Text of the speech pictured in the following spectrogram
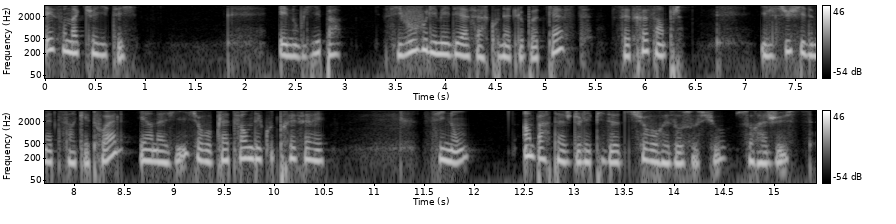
et son actualité. Et n'oubliez pas, si vous voulez m'aider à faire connaître le podcast, c'est très simple. Il suffit de mettre 5 étoiles et un avis sur vos plateformes d'écoute préférées. Sinon, un partage de l'épisode sur vos réseaux sociaux sera juste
